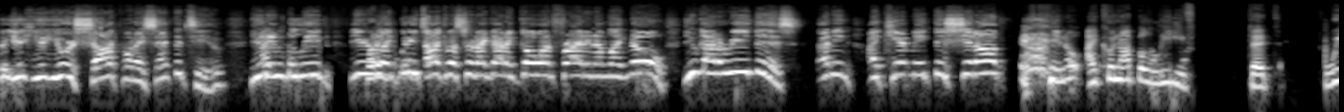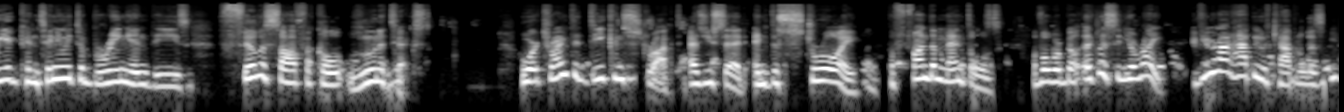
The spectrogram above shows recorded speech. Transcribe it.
you, you, you were shocked when I sent it to you. You didn't believe. You were I- like, "What are you talking about, sir?" And I got to go on Friday, and I'm like, "No, you got to read this." I mean, I can't make this shit up. you know, I could not believe that we are continuing to bring in these philosophical lunatics who are trying to deconstruct, as you said, and destroy the fundamentals of what we're built. Like, listen, you're right. If you're not happy with capitalism,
